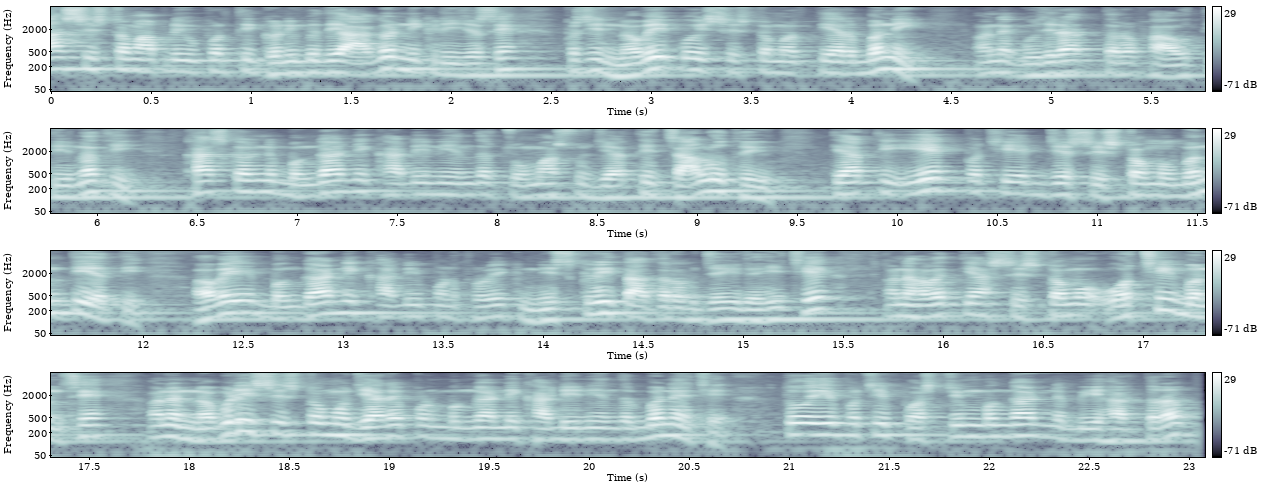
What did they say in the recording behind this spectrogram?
આ સિસ્ટમ આપણી ઉપરથી ઘણી બધી આગળ નીકળી જશે. પછી નવી કોઈ સિસ્ટમ અત્યારે બની અને ગુજરાત તરફ આવતી નથી. ખાસ કરીને બંગાળની ખાડીની અંદર ચોમાસું જ્યારથી ચાલુ થયું, ત્યારથી એક પછી એક જે સિસ્ટમો બનતી હતી, હવે એ બંગાળની ખાડી પણ થોડીક નિષ્ક્રિયતા તરફ જઈ રહી છે અને હવે ત્યાં સિસ્ટમો ઓછી બનશે અને નબળી સિસ્ટમો જ્યારે પણ બંગાળની ખાડીની અંદર બને છે, તો એ પછી પશ્ચિમ બંગાળ ને બિહાર તરફ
